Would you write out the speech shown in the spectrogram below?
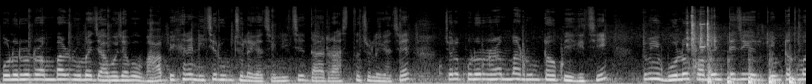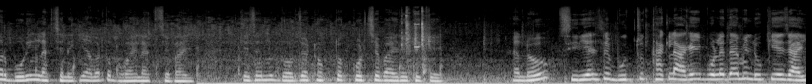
পনেরো নাম্বার রুমে যাব যাব ভাব। এখানে নিচে রুম চলে গেছে, নিচে রাস্তা চলে গেছে। চলো পনেরো নাম্বার রুমটাও পেয়ে গেছি। তুমি বলো কমেন্টে যে গেমটা তোমার বোরিং লাগছে নাকি? আমার তো ভয় লাগছে ভাই। কে যেন দরজা ঠকঠক করছে বাইরে থেকে। হ্যালো সিরিয়াসলি ভূতটুত থাকলে আগেই বলে দেয় আমি লুকিয়ে যাই।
